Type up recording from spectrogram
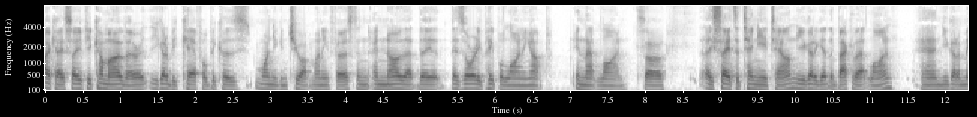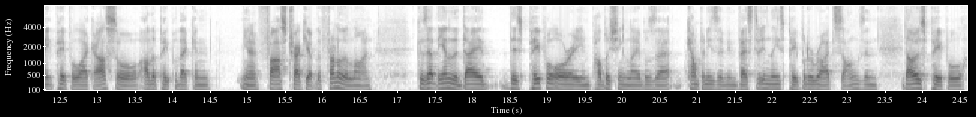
Okay, so if you come over, you got to be careful because one, you can chew up money first, and, and know that there, there's already people lining up in that line. So they say it's a 10 year town. You got to get the back of that line, and you got to meet people like us or other people that can, you know, fast track you up the front of the line. Because at the end of the day, there's people already in publishing labels that companies have invested in these people to write songs, and those people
